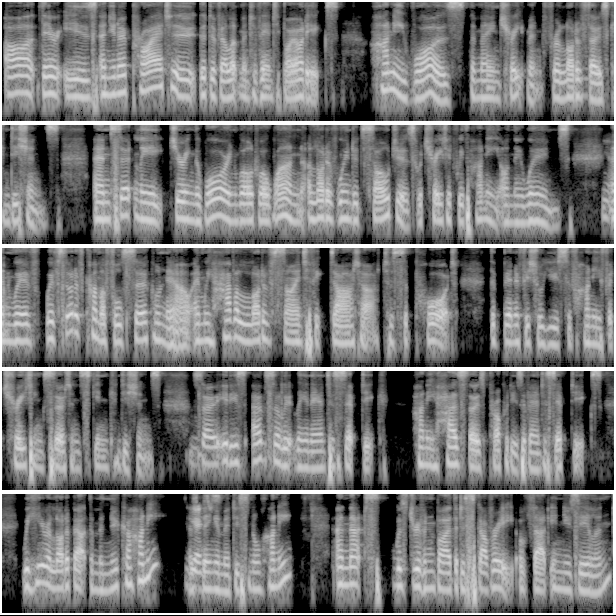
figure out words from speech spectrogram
Oh, there is. And you know, prior to the development of antibiotics, honey was the main treatment for a lot of those conditions. And certainly during the war in World War One, a lot of wounded soldiers were treated with honey on their wounds. Yeah. And we've we've sort of come a full circle now, and we have a lot of scientific data to support the beneficial use of honey for treating certain skin conditions. Mm. So it is absolutely an antiseptic. Honey has those properties of antiseptics. We hear a lot about the manuka honey as yes. being a medicinal honey, and that was driven by the discovery of that in New Zealand.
